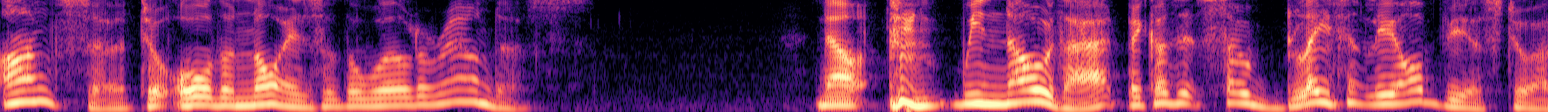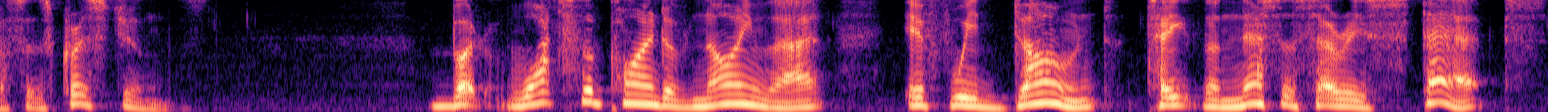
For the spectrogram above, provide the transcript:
answer to all the noise of the world around us. Now, we know that because it's so blatantly obvious to us as Christians. But what's the point of knowing that if we don't take the necessary steps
